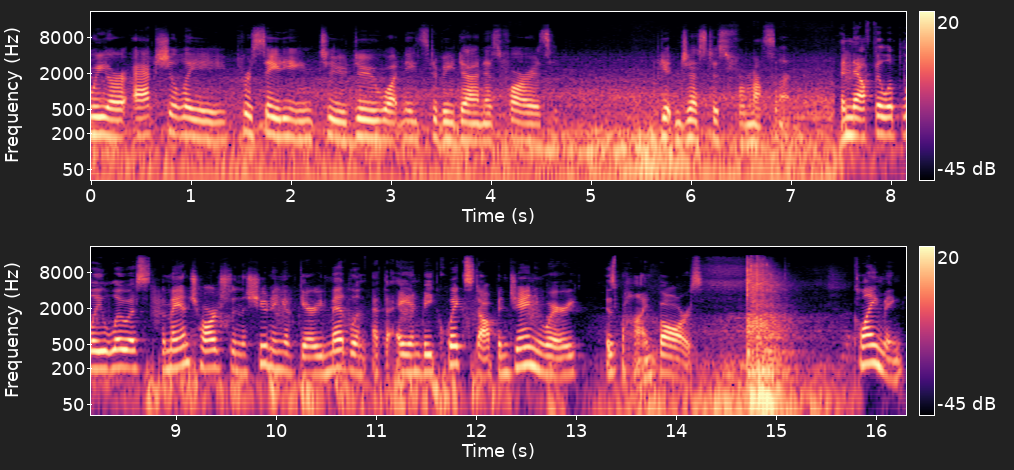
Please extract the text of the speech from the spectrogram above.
We are actually proceeding to do what needs to be done as far as getting justice for my son. And now Philip Lee Lewis, the man charged in the shooting of Gary Medlin at the A&B Quick Stop in January, is behind bars, claiming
